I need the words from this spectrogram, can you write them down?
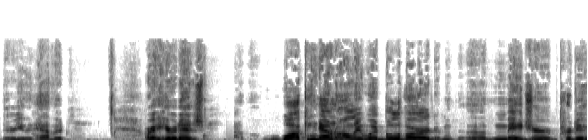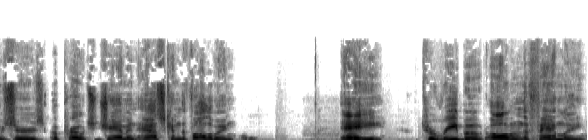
There you have it. All right, here it is. Walking down Hollywood Boulevard, uh, major producers approach Jim and ask him the following: A, to reboot All in the Family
